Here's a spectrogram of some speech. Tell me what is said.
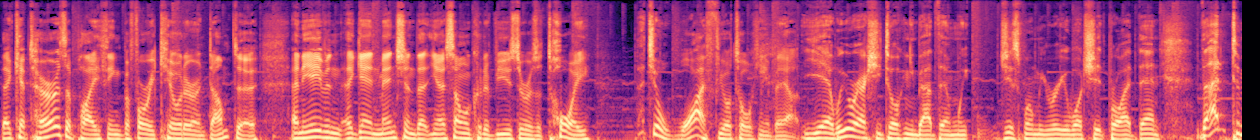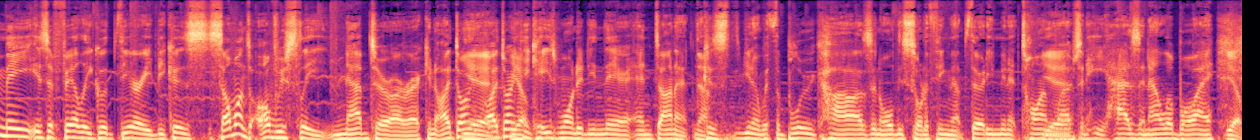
that kept her as a plaything before he killed her and dumped her? And he even again mentioned that you know someone could have used her as a toy. That's your wife you're talking about. Yeah, we were actually talking about them we, just when we rewatched it right then. That to me is a fairly good theory because someone's obviously nabbed her. I reckon. I don't. Yeah, I don't yep. think he's wandered in there and done it No. because you know with the blue cars and all this sort of thing, that thirty minute time Yeah. lapse, and he has an alibi. Yep.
